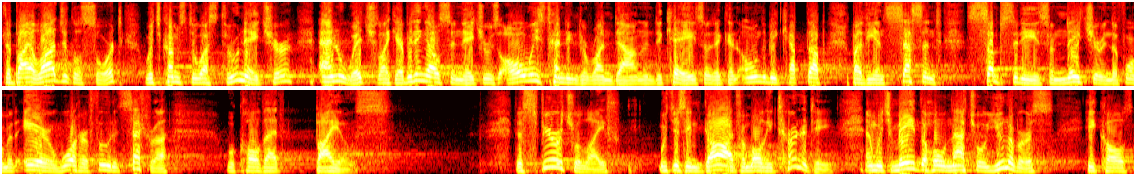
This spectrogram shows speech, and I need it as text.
The biological sort, which comes to us through nature, and which, like everything else in nature, is always tending to run down and decay, so that it can only be kept up by the incessant subsidies from nature in the form of air, water, food, etc., we'll call that bios. The spiritual life, which is in God from all eternity, and which made the whole natural universe, he calls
